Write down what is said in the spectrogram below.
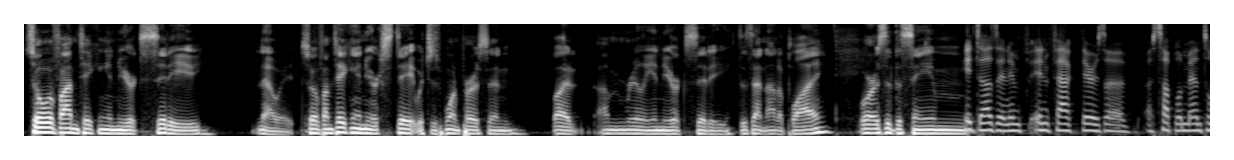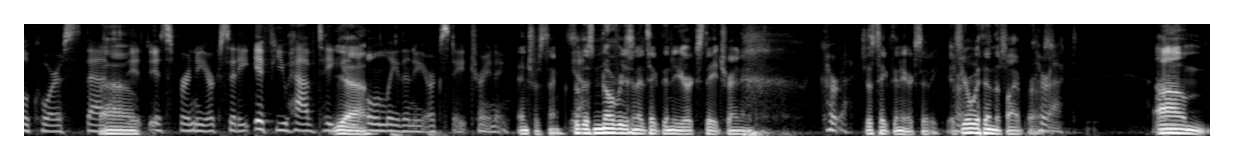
so if I'm taking in New York City, no wait. So if I'm taking in New York State, which is one person, but I'm really in New York City, does that not apply, or is it the same? It doesn't. In, in fact, there's a, a supplemental course that Oh. it is for New York City if you have taken Yeah. only the New York State training. Interesting. So Yeah. there's no reason to take the New York State training. Correct. Just take the New York City if you're within the five boroughs. Correct. Um,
